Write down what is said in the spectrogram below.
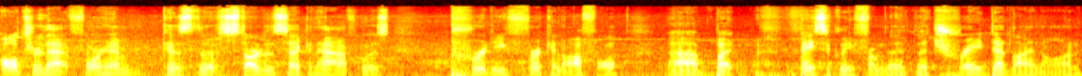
alter that for him because the start of the second half was pretty freaking awful. Uh, but basically, from the, the trade deadline on,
